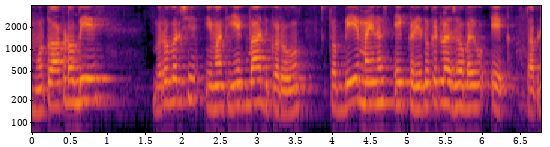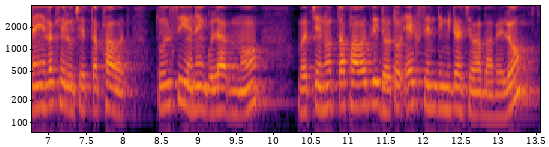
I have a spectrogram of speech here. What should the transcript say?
મોટો આંકડો બે. બરાબર છે? એમાંથી એક બાદ કરો. તો બે માઇનસ એક કરીએ તો કેટલો જવાબ આવ્યો? એક. તો આપણે અહીંયા લખેલું છે તફાવત. તુલસી અને ગુલાબનો વચ્ચેનો તફાવત લીધો તો એક સેન્ટીમીટર જવાબ આવેલો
